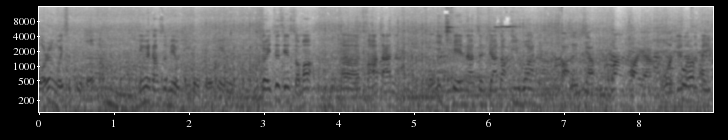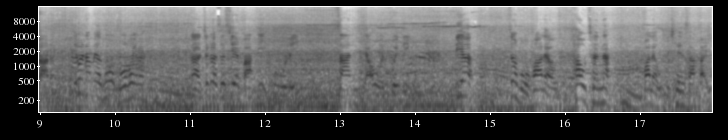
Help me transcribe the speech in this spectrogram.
我认为是不合法，因为它是没有经过国会的，所以这些什么呃罚单啊，从一千啊增加到一万啊，罚人家五万块呀，我觉得是非法的，因为他没有通过国会吗？啊，这个是宪法第五零三条文规定。第二，政府花了号称呢花了五千三百亿，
